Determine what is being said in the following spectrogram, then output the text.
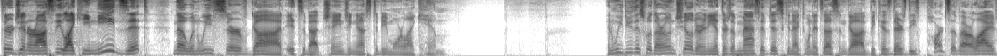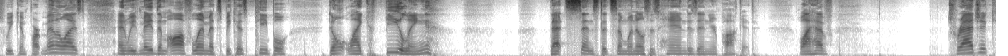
through generosity like he needs it. No, when we serve God, it's about changing us to be more like him. And we do this with our own children, and yet there's a massive disconnect when it's us and God because there's these parts of our lives we compartmentalized and we've made them off limits because people don't like feeling that sense that someone else's hand is in your pocket. Well, I have tragic,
